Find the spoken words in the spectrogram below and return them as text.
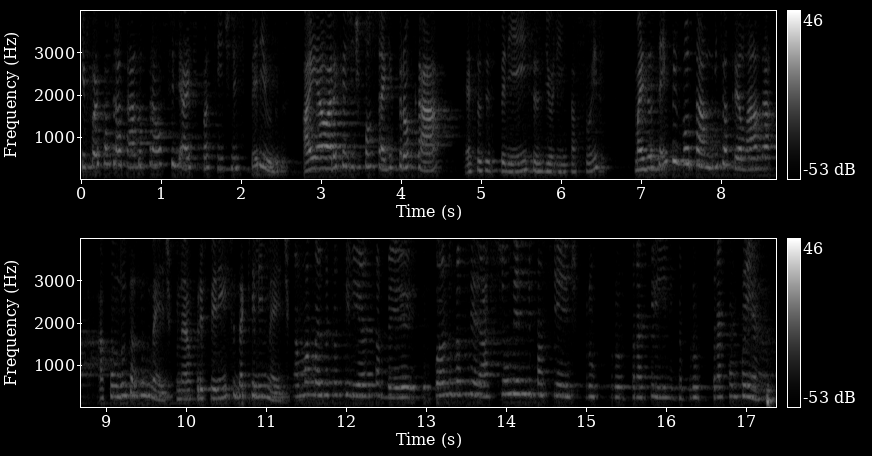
que foi contratado para auxiliar esse paciente nesse período. Aí é a hora que a gente consegue trocar essas experiências e orientações mas eu sempre vou estar muito atrelada à conduta do médico, né? A preferência daquele médico. É uma coisa que eu queria saber. Quando você assume esse paciente para a clínica, para acompanhar, Sim.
